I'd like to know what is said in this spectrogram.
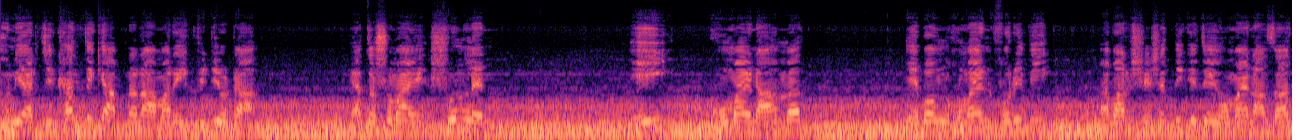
দুনিয়ার যেখান থেকে আপনারা আমার এই ভিডিওটা এত সময় শুনলেন, এই হুমায়ুন আহমদ এবং হুমায়ুন ফরিদি আবার শেষের দিকে যে হুমায়ুন আজাদ,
